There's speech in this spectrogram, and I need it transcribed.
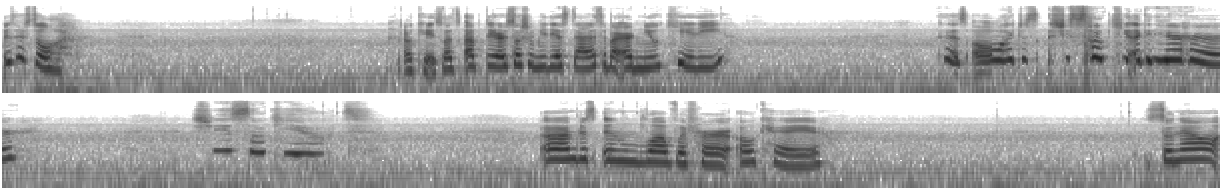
These are still. Okay, so let's update our social media status about our new kitty. Cause oh, I just she's so cute. I can hear her. She's so cute. Oh, I'm just in love with her. Okay. So now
